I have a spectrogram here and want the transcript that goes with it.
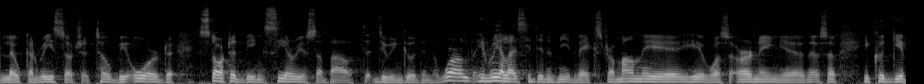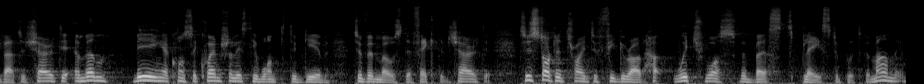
local researchers, Toby Ord, started being serious about doing good in the world. He realized he didn't need the extra money he was earning, uh, so he could give that to charity. And then, being a consequentialist, he wanted to give to the most effective charity. So he started trying to figure out how, which was the best place to put the money.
